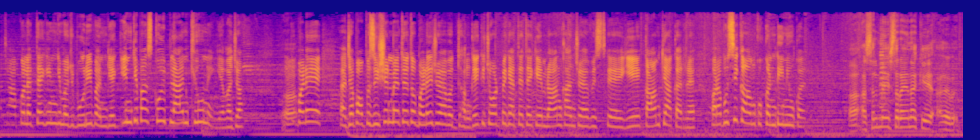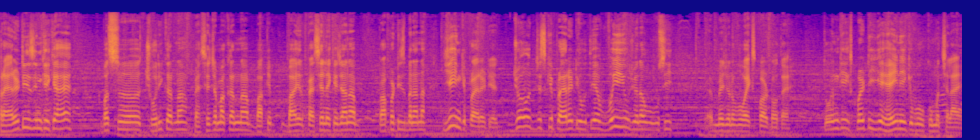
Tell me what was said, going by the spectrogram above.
अच्छा आपको लगता है कि इनकी मजबूरी बन गई इनके पास कोई प्लान क्यों नहीं है वजह? अ, बड़े जब ऑपोजिशन में थे तो बड़े जो है वो धंगे की चोट पे कहते थे कि इमरान खान जो है इसके ये काम क्या कर रहे हैं? और अब उसी काम को कंटिन्यू कर असल में इस तरह है ना कि प्रायोरिटीज़ इनकी क्या है? बस चोरी करना पैसे जमा करना बाकी बाहर पैसे लेके जाना प्रॉपर्टीज़ बनाना ये इनकी प्रायोरिटी है जो जिसकी प्रायोरिटी होती है वही जो है ना वो उसी में जो है ना वो एक्सपर्ट होता है तो इनकी एक्सपर्टी ये है ही नहीं कि वो हुकूमत चलाए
